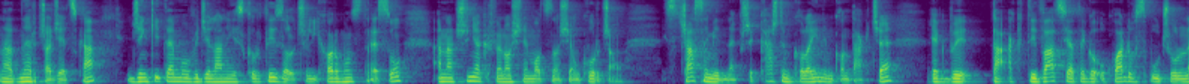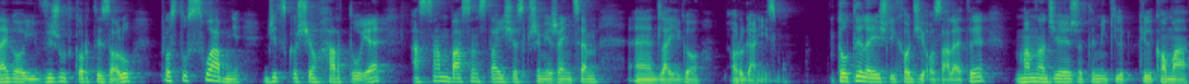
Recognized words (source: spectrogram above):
nadnercza dziecka. Dzięki temu wydzielany jest kortyzol, czyli hormon stresu, a naczynia krwionośne mocno się kurczą. Z czasem jednak przy każdym kolejnym kontakcie, jakby ta aktywacja tego układu współczulnego i wyrzut kortyzolu po prostu słabnie. Dziecko się hartuje, a sam basen staje się sprzymierzeńcem e, dla jego organizmu. To tyle, jeśli chodzi o zalety. Mam nadzieję, że tymi kilkoma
